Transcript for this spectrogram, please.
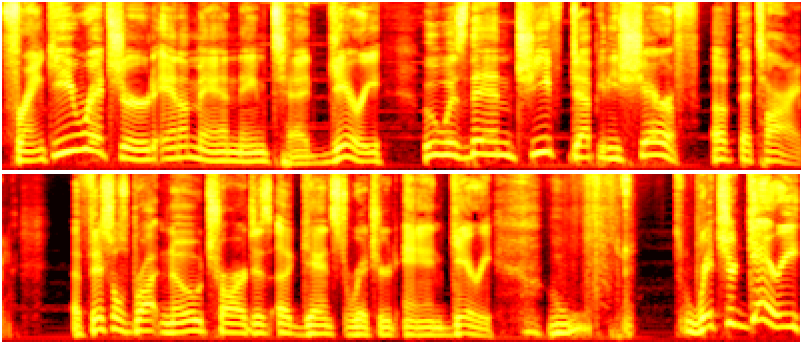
Frankie Richard and a man named Ted Gary, who was then chief deputy sheriff at the time. Officials brought no charges against Richard and Gary. Richard Gary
